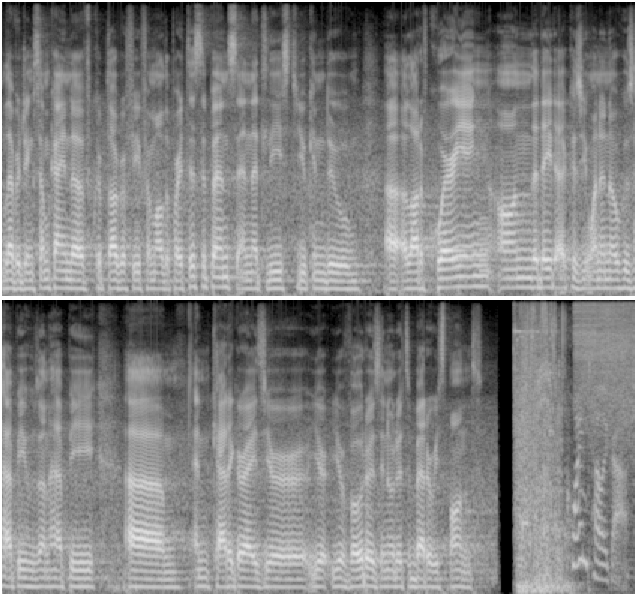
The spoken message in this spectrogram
leveraging some kind of cryptography from all the participants, and at least you can do uh, a lot of querying on the data because you want to know who's happy, who's unhappy, um, and categorize your, your, your voters in order to better respond. Cointelegraph.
